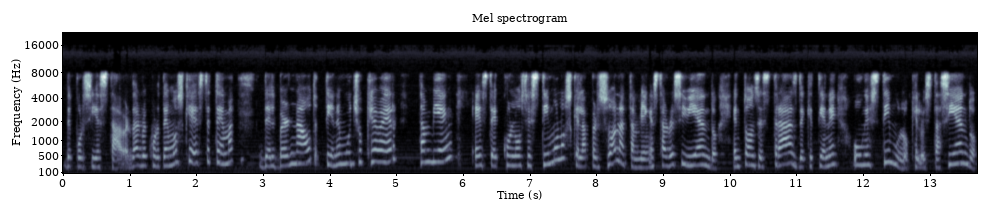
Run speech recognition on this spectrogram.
de por sí está, ¿verdad? Recordemos que este tema del burnout tiene mucho que ver también este, con los estímulos que la persona también está recibiendo. Entonces, tras de que tiene un estímulo que lo está haciendo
